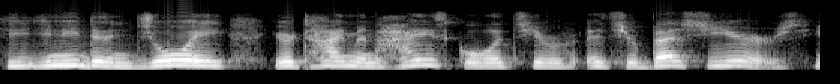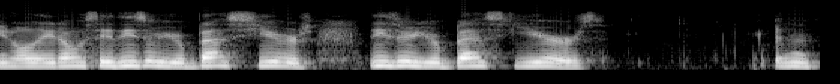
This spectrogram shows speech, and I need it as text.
you, you need to enjoy your time in high school. It's your it's your best years. You know, they don't say these are your best years. These are your best years. And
